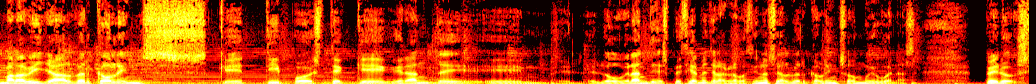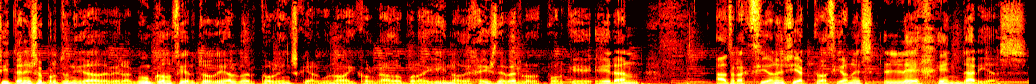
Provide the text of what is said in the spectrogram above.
maravilla, Albert Collins. Qué tipo este, qué grande. Eh, lo grande, especialmente las grabaciones de Albert Collins, son muy buenas. Pero si tenéis oportunidad de ver algún concierto de Albert Collins, que alguno hay colgado por ahí, no dejéis de verlo, porque eran atracciones y actuaciones legendarias.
